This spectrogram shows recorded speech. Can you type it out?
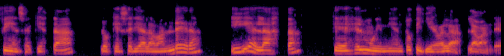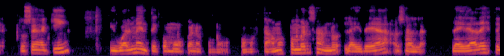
fíjense, aquí está lo que sería la bandera y el asta, que es el movimiento que lleva la, la bandera. Entonces aquí Igualmente, como, bueno, como, como estábamos conversando, la idea, o sea, la idea de esto,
